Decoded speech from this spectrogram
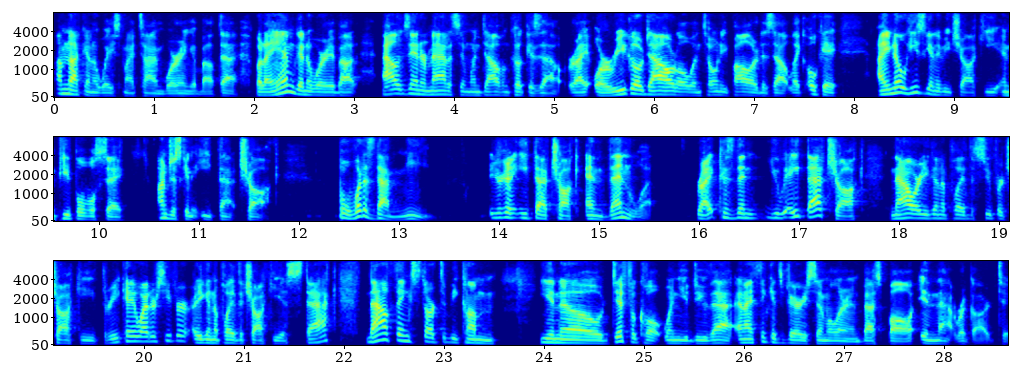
I'm not going to waste my time worrying about that. But I am going to worry about Alexander Mattison when Dalvin Cook is out, right? Or Rico Dowdle when Tony Pollard is out. Like, okay, I know he's going to be chalky, and people will say, I'm just going to eat that chalk. But what does that mean? You're going to eat that chalk, and then what? Right? Because then you ate that chalk. Now, are you going to play the super chalky 3K wide receiver? Are you going to play the chalkiest stack? Now things start to become, you know, difficult when you do that. And I think it's very similar in best ball in that regard, too.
